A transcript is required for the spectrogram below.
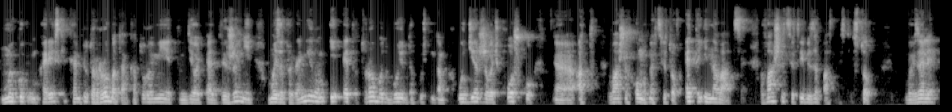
мы купим корейский компьютер робота, который умеет там, делать пять движений, мы запрограммируем, и этот робот будет, допустим, там, удерживать кошку э, от ваших комнатных цветов. Это инновация. Ваши цветы безопасности. Стоп. Вы взяли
